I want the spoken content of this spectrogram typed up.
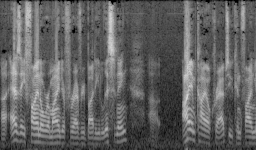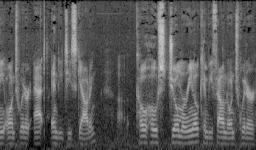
Uh, as a final reminder for everybody listening, uh, I am Kyle Crabbs. You can find me on Twitter at NDT Scouting. Uh, co-host Joe Marino can be found on Twitter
